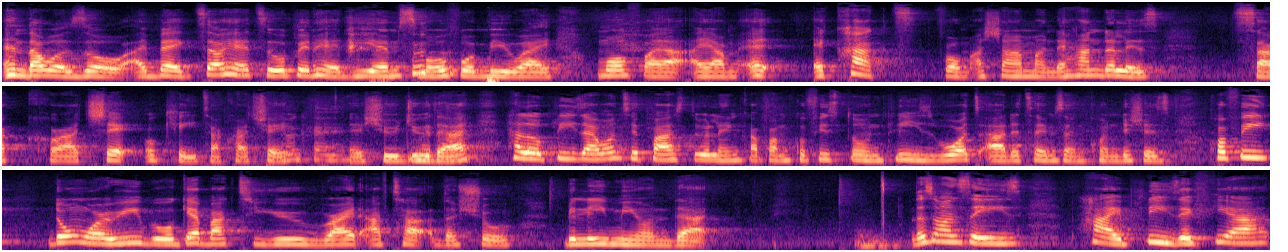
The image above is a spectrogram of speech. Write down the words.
and that was all. I beg, tell her to open her DM small for me. Why? More fire. I am a, a cat from Ashaiman. The handle is Takrache. Okay, Takrache. Okay. Uh, should do okay. that. Hello, please. I want to pass through link up. I'm Kofi Stone. Please, what are the terms and conditions? Kofi, don't worry. We will get back to you right after the show. Believe me on that. This one says, Hi, please, if you are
